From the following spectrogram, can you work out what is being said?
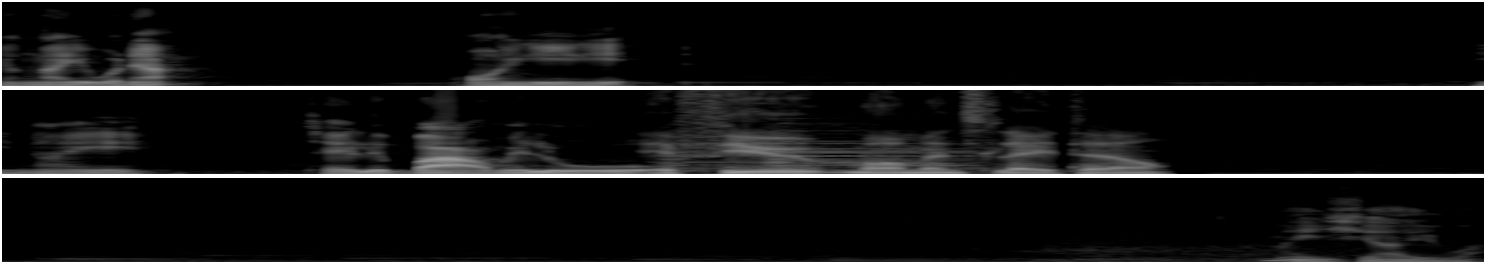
ยังไงวะเนี่ย อ๋ออย่างงี้อย่างงี้ นี่ไง ใช่หรือเปล่าไม่รู้ A few moments later. ไม่ใช่วะ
